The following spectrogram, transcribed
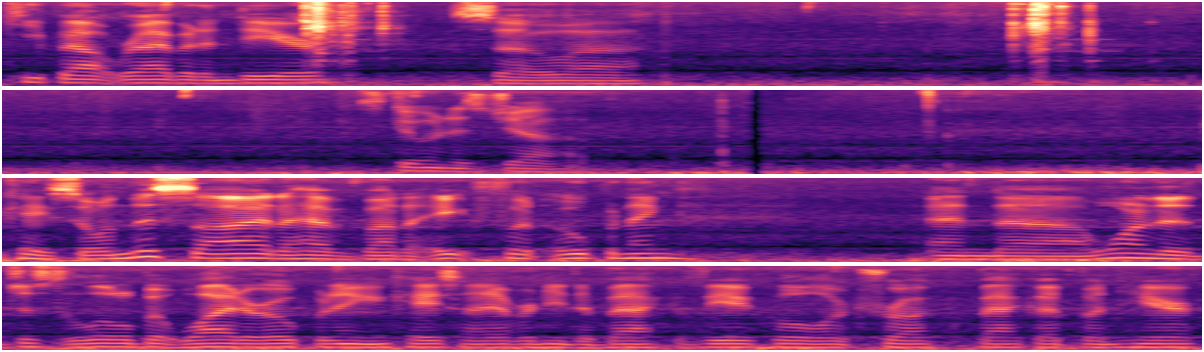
keep out rabbit and deer. So uh, it's doing his job. Okay so on this side I have about an eight foot opening and uh, I wanted just a little bit wider opening in case I ever need to back a vehicle or truck back up in here.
